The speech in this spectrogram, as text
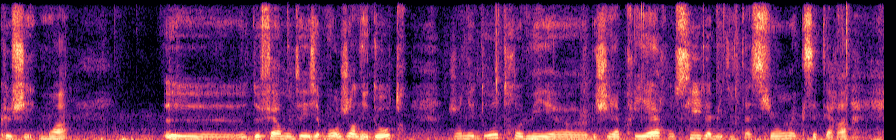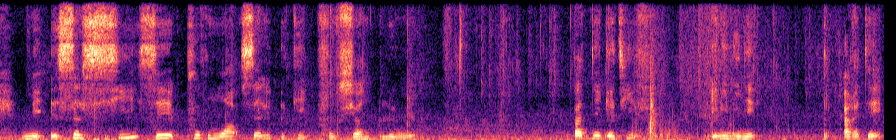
que j'ai, moi, euh, de faire monter... Bon, j'en ai d'autres. J'en ai d'autres, mais euh, j'ai la prière aussi, la méditation, etc. Mais celle-ci, c'est pour moi celle qui fonctionne le mieux. Pas de négatif, éliminé arrêtez.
